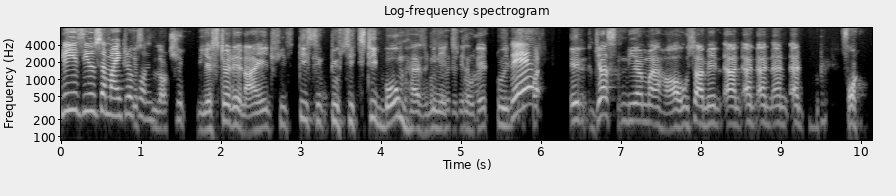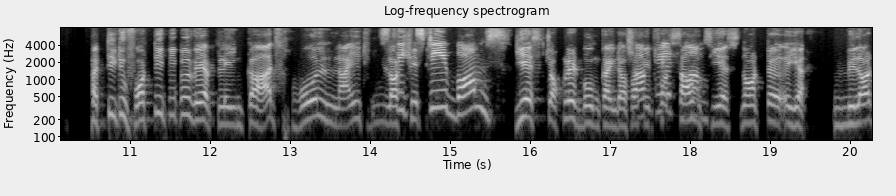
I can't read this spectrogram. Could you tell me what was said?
Please use the Yes, microphone. Lordship, yesterday night, 50 to sixty bomb has been exploded. Where? In, just near my house, I mean, and, and, and, and, and for thirty to forty people were playing cards whole night, Lordship. Sixty bombs. Yes, chocolate bomb kind of, I mean, for Chocolate bomb. sounds, yes, not, uh, yeah. Milord,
